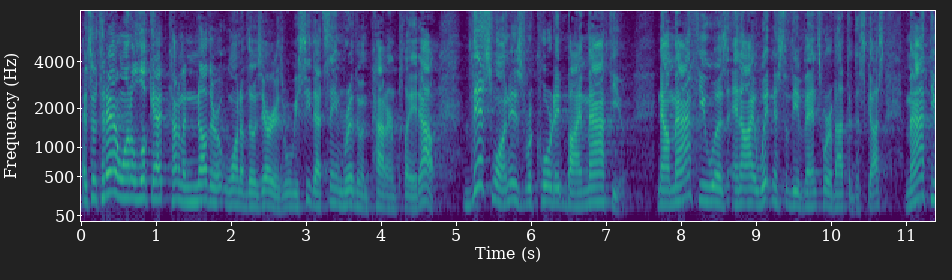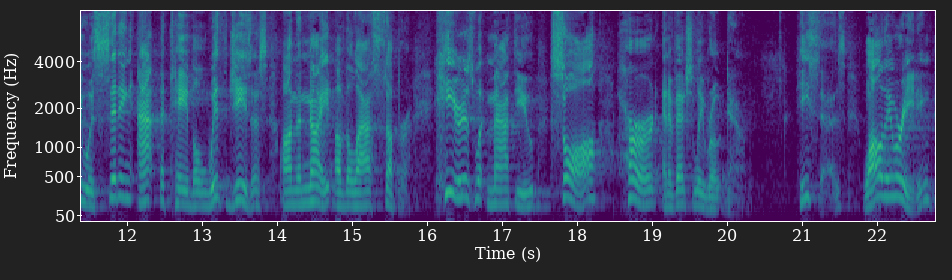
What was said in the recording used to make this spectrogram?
And so today I want to look at kind of another one of those areas where we see that same rhythm and pattern played out. This one is recorded by Matthew. Now, Matthew was an eyewitness of the events we're about to discuss. Matthew was sitting at the table with Jesus on the night of the Last Supper. Here's what Matthew saw, heard, and eventually wrote down. He says, While they were eating,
